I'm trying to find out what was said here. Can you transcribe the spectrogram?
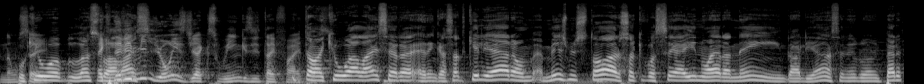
Não Porque sei. o lance É que teve Alliance... milhões de X-Wings e TIE Fighters. Então, é que o Alliance era, era engraçado, que ele era a mesma história, só que você aí não era nem da Aliança, nem do Império.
